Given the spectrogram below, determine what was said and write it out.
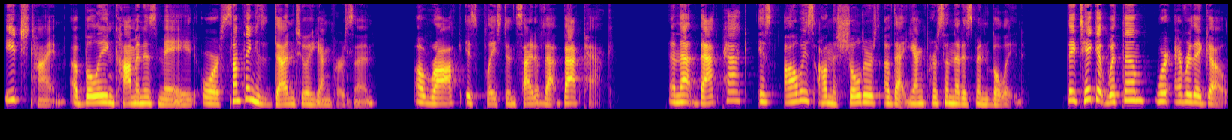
Each time a bullying comment is made or something is done to a young person, a rock is placed inside of that backpack. And that backpack is always on the shoulders of that young person that has been bullied. They take it with them wherever they go.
